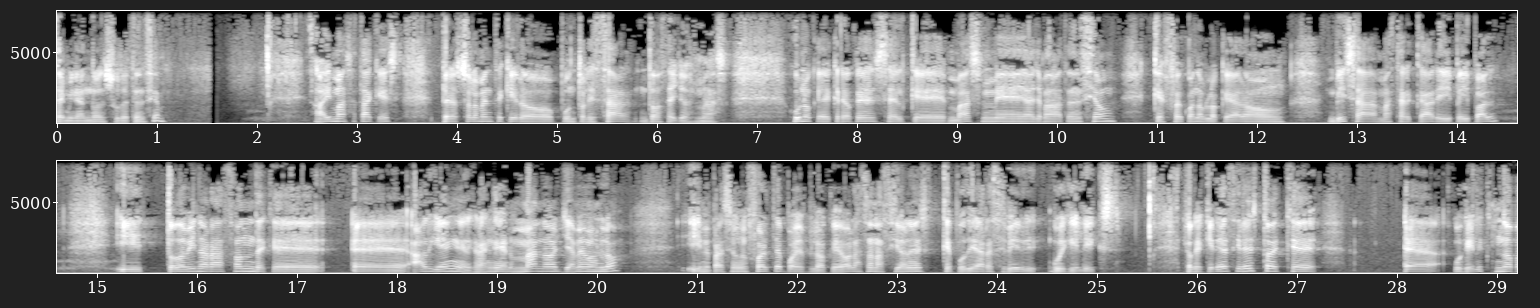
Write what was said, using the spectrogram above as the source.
terminando en su detención. Hay más ataques, pero solamente quiero puntualizar dos de ellos más. Uno que creo que es el que más me ha llamado la atención, que fue cuando bloquearon Visa, Mastercard y PayPal. Y todo vino a razón de que eh, alguien, el gran hermano, llamémoslo, y me parece muy fuerte, pues bloqueó las donaciones que pudiera recibir Wikileaks. Lo que quiere decir esto es que eh, Wikileaks, no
